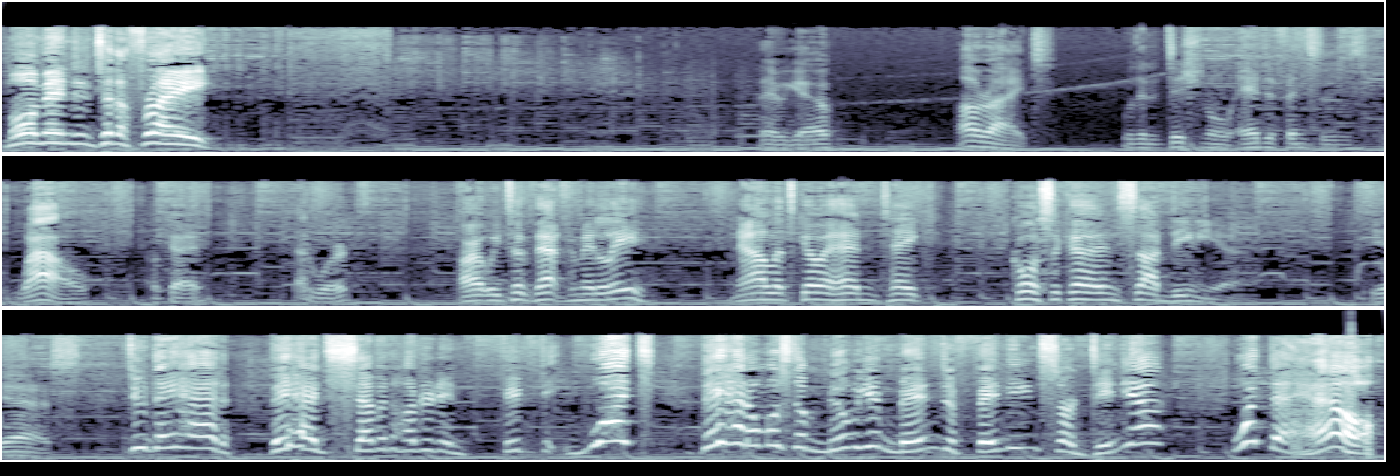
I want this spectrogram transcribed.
More men into the fray! There we go. Alright. With an additional air defenses. Wow. Okay. That worked. Alright, we took that from Italy. Now let's go ahead and take Corsica and Sardinia. Yes. Dude, they had they had 750 What? They had almost a million men defending Sardinia? What the hell?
